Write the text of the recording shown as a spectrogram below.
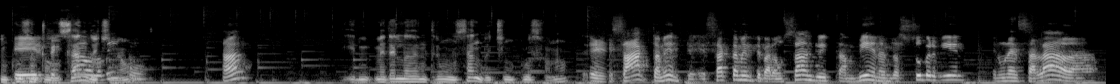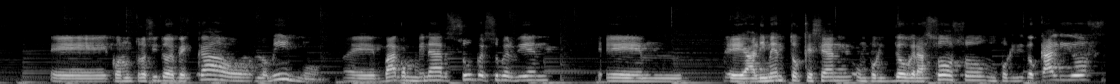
Incluso entre un sándwich, ¿no? ¿Ah? Y meterlo dentro de un sándwich incluso, ¿no? Exactamente, exactamente. Para un sándwich también anda súper bien. En una ensalada, eh, con un trocito de pescado, lo mismo. Eh, va a combinar súper, súper bien. Eh, alimentos que sean un poquito grasosos, un poquitito cálidos,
